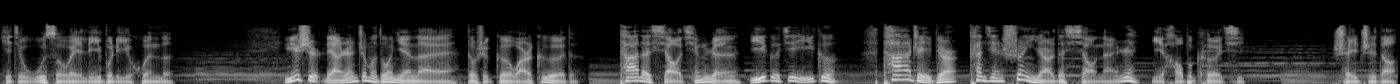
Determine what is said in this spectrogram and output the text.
也就无所谓离不离婚了。于是两人这么多年来都是各玩各的，他的小情人一个接一个。他这边看见顺眼的小男人也毫不客气，谁知道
